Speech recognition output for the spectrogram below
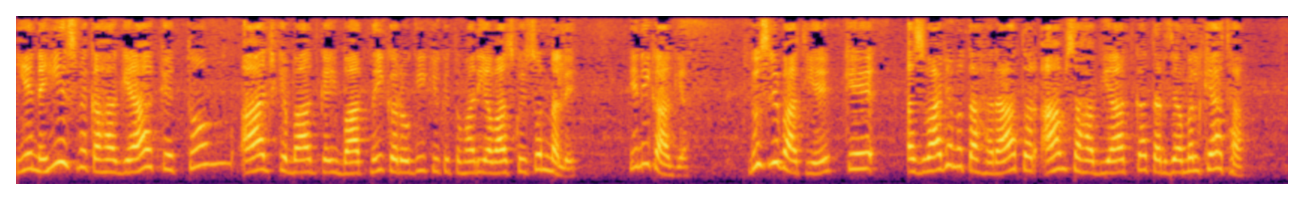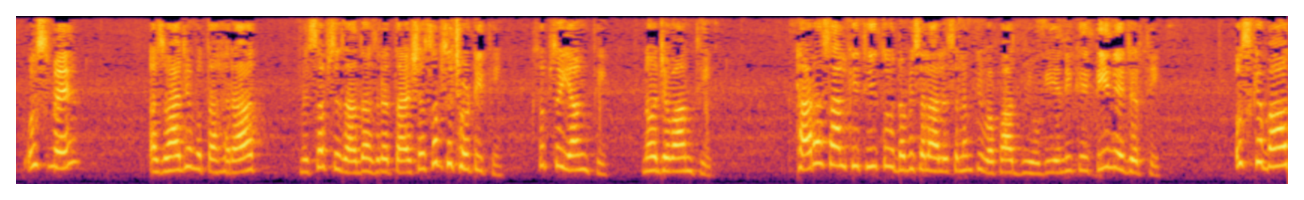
یہ نہیں اس میں کہا گیا کہ تم آج کے بعد کئی بات نہیں کرو گی کیونکہ تمہاری آواز کوئی سن نہ لے۔ یہ نہیں کہا گیا۔ دوسری بات یہ کہ ازواج متحرات اور عام صحابیات کا طرز عمل کیا تھا؟ اس میں ازواج متحرات میں سب سے زیادہ حضرت عائشہ سب سے چھوٹی تھی سب سے ینگ تھی نوجوان تھی اٹھارہ سال کی تھی تو نبی صلی اللہ علیہ وسلم کی وفات بھی ہوگی یعنی کہ ٹین ایجر تھی اس کے بعد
